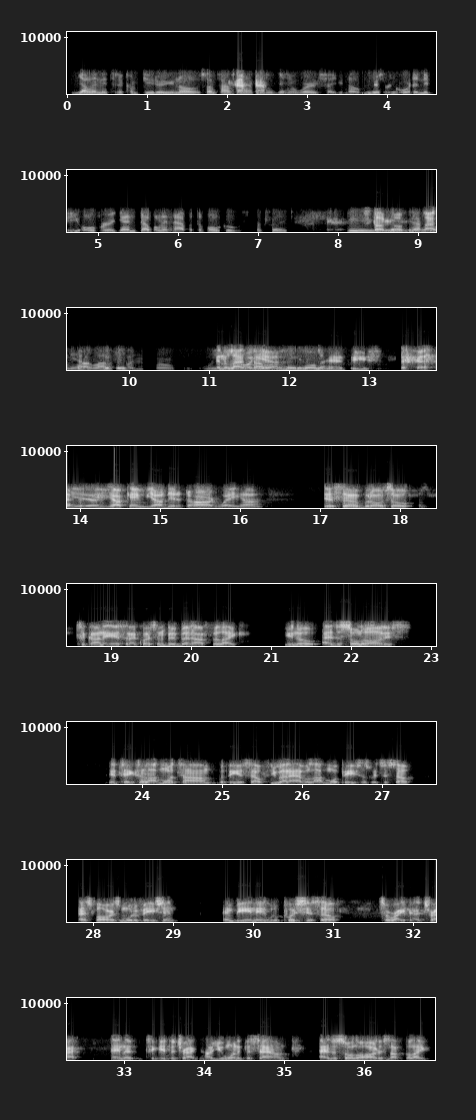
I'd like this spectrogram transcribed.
yelling into the computer. You know, sometimes the headphones didn't work, so you know, just recording the beat over again, doubling that with the vocals. It's like we, mm, Started we off in the definitely had laptop lot with of the- fun. So we, And the laptop Oh, yeah. with the Motorola headpiece. yeah, y'all came, y'all did it the hard way, huh? Yes, sir. But also to kind of answer that question a bit better, I feel like you know, as a solo artist, it takes a lot more time within yourself. You got to have a lot more patience with yourself as far as motivation and being able to push yourself to write that track and to, to get the track how you want it to sound as a solo artist. I feel like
